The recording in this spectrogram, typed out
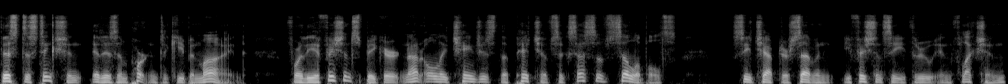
This distinction it is important to keep in mind, for the efficient speaker not only changes the pitch of successive syllables (see Chapter VII, Efficiency through Inflection),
